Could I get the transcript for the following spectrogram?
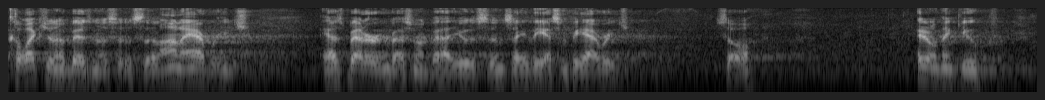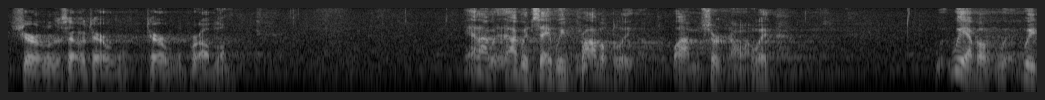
collection of businesses that on average has better investment values than, say, the S&P average. So I don't think you shareholders have a terrible, terrible problem. And I would, I would say we probably, well, I'm certain, we, we, have a, we,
